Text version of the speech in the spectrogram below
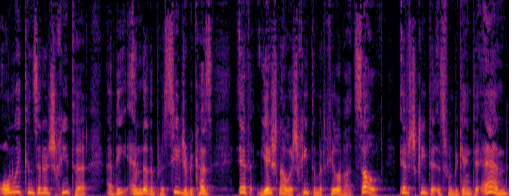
only considered shchita at the end of the procedure because if yeshna was shchita metchila sof, if shchita is from beginning to end,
